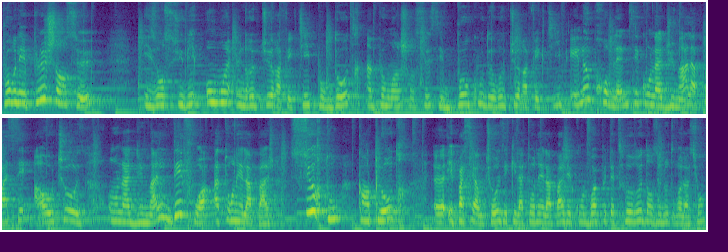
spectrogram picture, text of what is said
Pour les plus chanceux, ils ont subi au moins une rupture affective. Pour d'autres, un peu moins chanceux, c'est beaucoup de ruptures affectives. Et le problème, c'est qu'on a du mal à passer à autre chose. On a du mal, des fois, à tourner la page, surtout quand l'autre euh, est passé à autre chose et qu'il a tourné la page et qu'on le voit peut-être heureux dans une autre relation.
